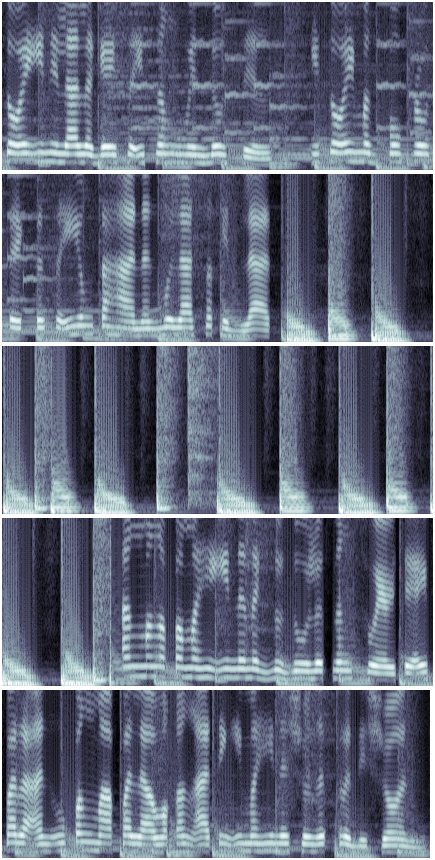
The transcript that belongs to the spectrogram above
ito ay inilalagay sa isang windowsill. Ito ay magpoprotekta sa iyong tahanan mula sa kidlat. Ang mga pamahiin na nagdudulot ng swerte ay paraan upang mapalawak ang ating imahinasyon at tradisyon.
